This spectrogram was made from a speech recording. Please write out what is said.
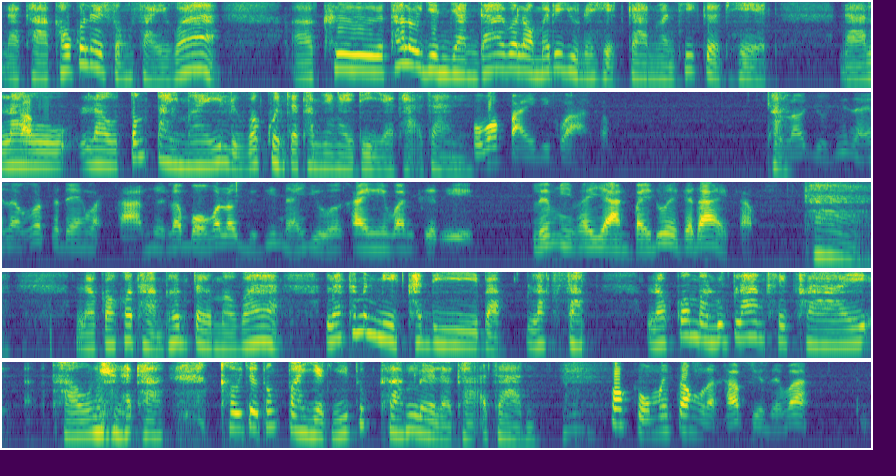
นะคะเขาก็เลยสงสัยว่าอ่าคือถ้าเรายืนยันได้ว่าเราไม่ได้อยู่ในเหตุการณ์วันที่เกิดเหตุนะเราเราต้องไปไหมหรือว่าควรจะทำยังไงดีอะคะอาจารย์ผมว่าไปดีกว่าครับค่ะเราอยู่ที่ไหนเราก็แสดงหลักฐานเลยเราบอกว่าเราอยู่ที่ไหนอยู่กับใครในวันเกิดเหตุหรือมีพยานไปด้วยก็ได้ครับค่ะ แล้วก็เขาถามเพิ่มเติมมาว่า แล้วถ้ามันมีคดีแบบลักทรัพย์ แล้วก็มารูปร่างคล้ายๆเขาเนี่ยนะคะเขาจะต้องไปอย่างนี้ทุกครั้งเลยเหรอคะอาจารย์ ก็คงไม่ต้องละครับเพียงแต่ว่า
